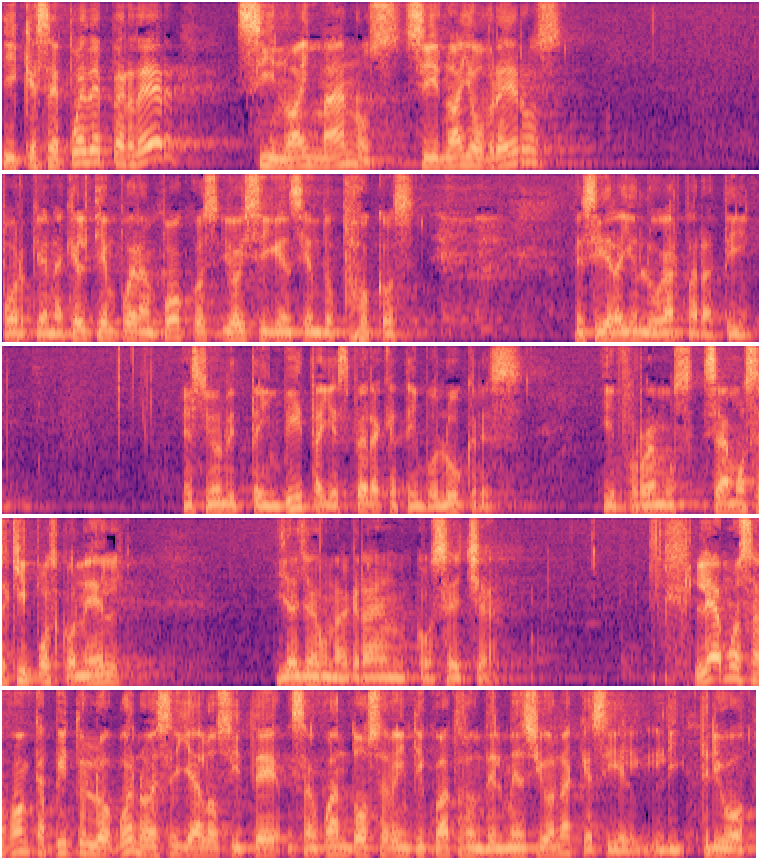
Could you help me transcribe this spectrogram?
Y que se puede perder si no hay manos, si no hay obreros, porque en aquel tiempo eran pocos y hoy siguen siendo pocos. Es decir, hay un lugar para ti. El Señor te invita y espera que te involucres y formemos, seamos equipos con Él y haya una gran cosecha. Leamos San Juan capítulo, bueno, ese ya lo cité, San Juan 12, 24, donde él menciona que si el trigo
